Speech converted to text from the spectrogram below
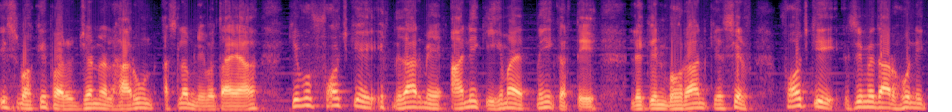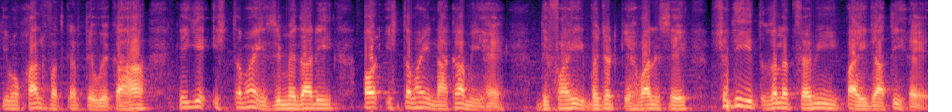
इस मौके पर जनरल हारून असलम ने बताया कि वो फौज के इकतदार में आने की हिमायत नहीं करते, लेकिन बहरान के सिर्फ़ फौज की जिम्मेदार होने की मुखालफत करते हुए कहा कि ये इज्तमाही ज़िम्मेदारी और इज्तमाही नाकामी है। दिफाही बजट के हवाले से शदीद गलत फहमी पाई जाती है।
